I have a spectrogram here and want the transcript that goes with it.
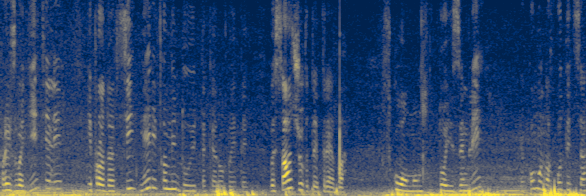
производителі і продавці не рекомендують таке робити. Висаджувати треба з комом тої землі, в якому знаходиться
